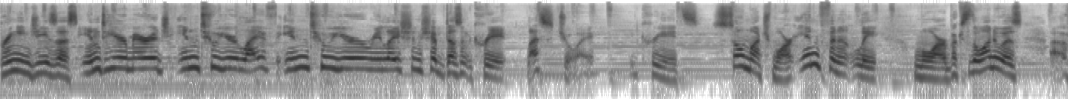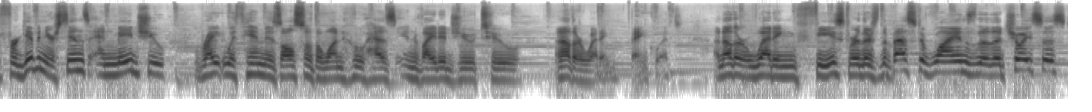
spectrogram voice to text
bringing Jesus into your marriage, into your life, into your relationship doesn't create less joy. It creates so much more, infinitely more, because the one who has uh, forgiven your sins and made you right with Him is also the one who has invited you to another wedding banquet, another wedding feast where there's the best of wines, the, the choicest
